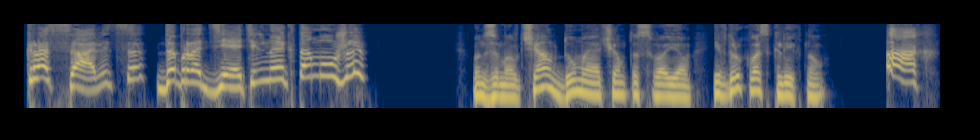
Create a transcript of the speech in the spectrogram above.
красавица, добродетельная к тому же». Он замолчал, думая о чем-то своем, и вдруг воскликнул. «Ах,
